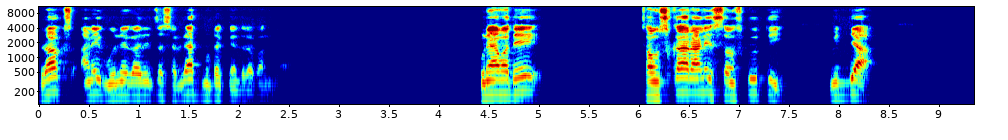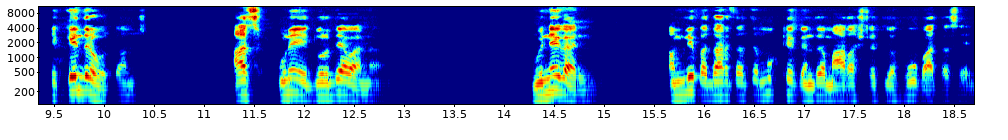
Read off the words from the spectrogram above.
ड्रग्स आणि गुन्हेगारीचं सगळ्यात मोठं केंद्र बनलं आहे. पुण्यामध्ये संस्कार आणि संस्कृती विद्या हे केंद्र होतं आमचं. आज पुणे दुर्दैवानं गुन्हेगारी अंमली पदार्थाचं मुख्य केंद्र महाराष्ट्रातलं होऊ पाहत असेल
